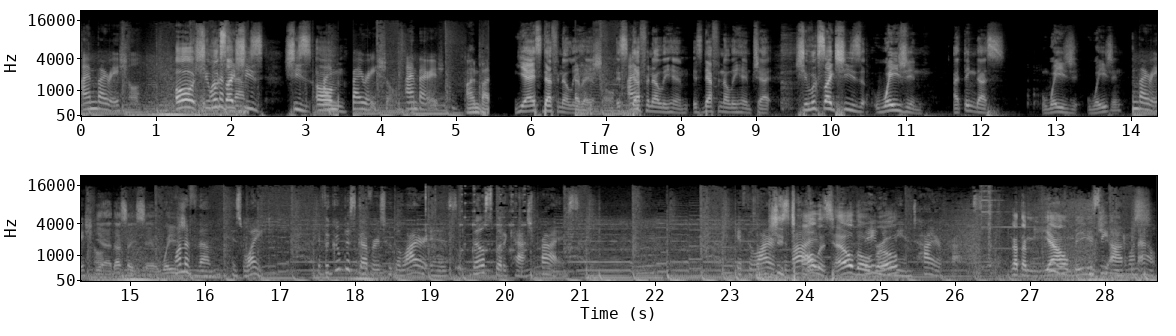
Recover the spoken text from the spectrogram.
I'm biracial. Oh, she One looks like them. she's she's I'm um biracial. I'm biracial. I'm bi- Yeah, it's definitely him. Biracial. It's I'm- definitely him. It's definitely him, chat. She looks like she's Wasian. I think that's Wasian. Wasian? I'm biracial. Yeah, that's how you say it. Wasian. One of them is white. If the group discovers who the liar is, they'll split a cash prize. If the liar She's survives, tall as hell, though, they bro. win the entire prize. Got the Yao Ming. Is the odd one out?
